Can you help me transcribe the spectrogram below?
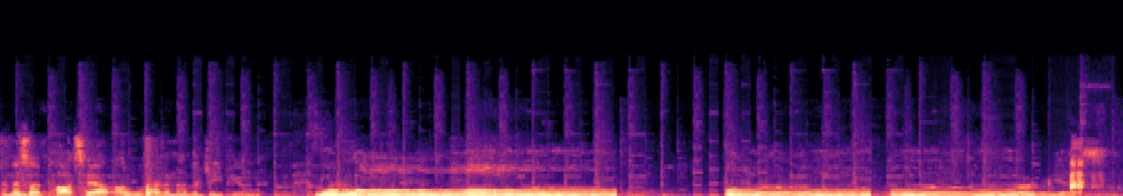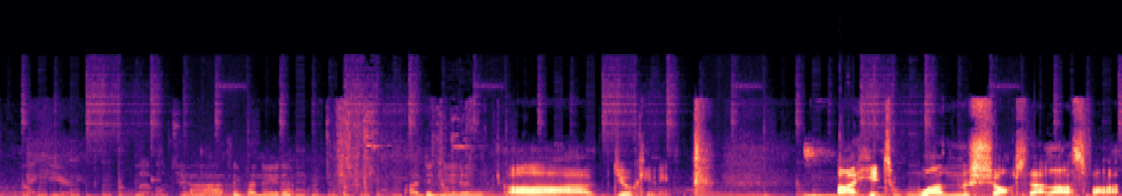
Unless I pass out, I will have another G fuel. Uh, I think I need it. I did need it. Ah, you're kidding. I hit one shot that last fight.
